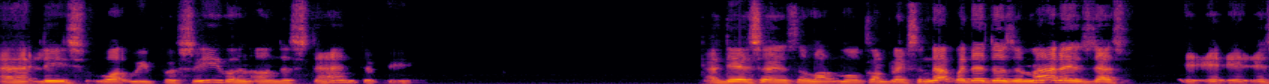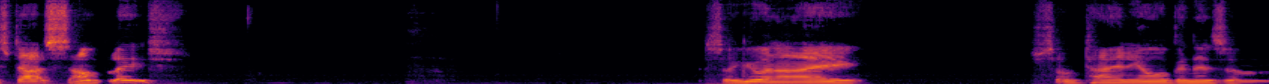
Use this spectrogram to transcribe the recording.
at least what we perceive and understand to be. I dare say it's a lot more complex than that, but that doesn't matter. It's just it, it, it starts someplace. So you and I, some tiny organism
